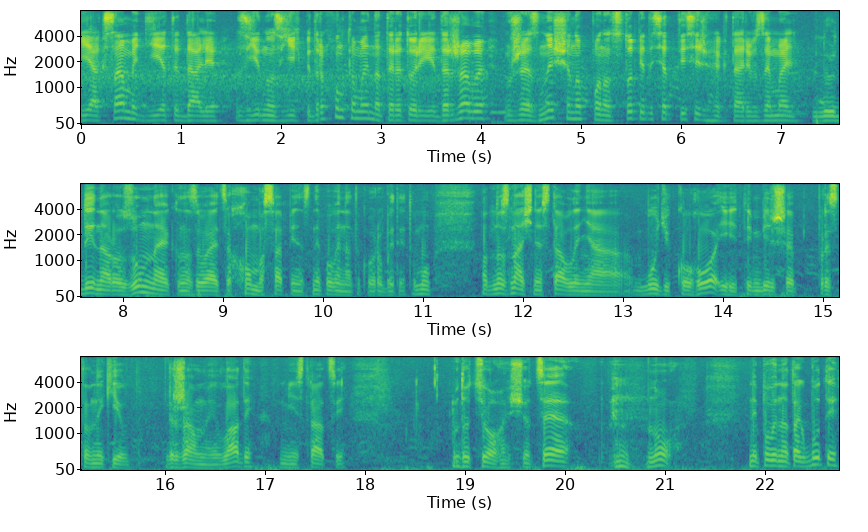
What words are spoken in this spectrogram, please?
як саме діяти далі. Згідно з їх підрахунками, на території держави вже знищено понад 150 тисяч гектарів земель. людина розумна, як називається Homo sapiens, не повинна такого робити. Тому однозначне ставлення будь-кого, і тим більше представників державної влади, адміністрації до цього, що це ну, не повинно так бути,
